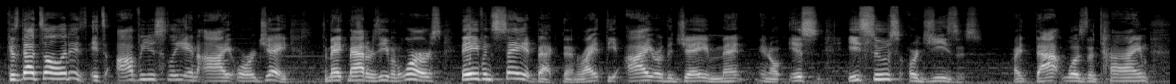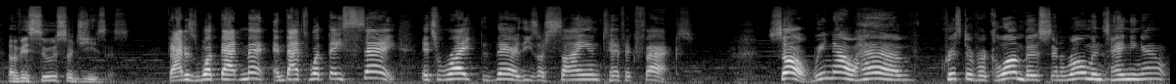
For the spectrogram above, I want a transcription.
Because that's all it is. It's obviously an I or a J. To make matters even worse, they even say it back then, right? The I or the J meant, you know, is, Isus or Jesus, right? That was the time of Isus or Jesus. That is what that meant. And that's what they say. It's right there. These are scientific facts. So we now have Christopher Columbus and Romans hanging out.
